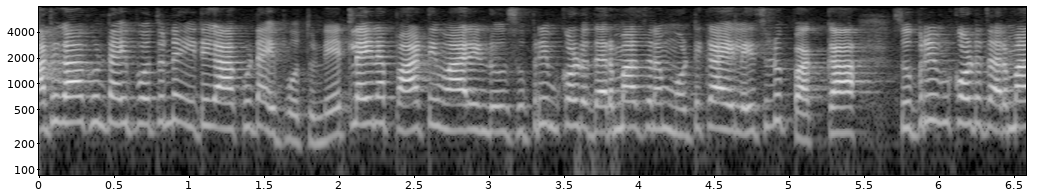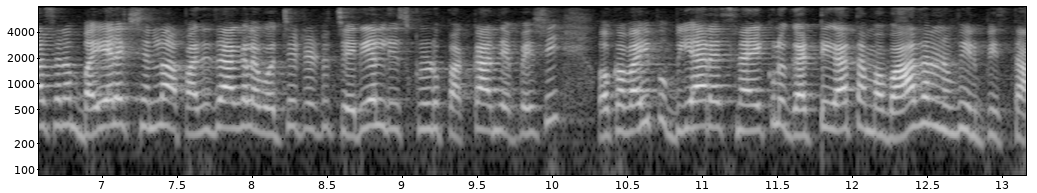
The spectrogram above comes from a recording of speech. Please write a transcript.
అటు కాకుండా అయిపోతుండే ఇటు కాకుండా అయిపోతుండే. ఎట్లయినా పార్టీ మారిండు. సుప్రీంకోర్టు ధర్మాసనం మొట్టికాయలు వేసుడు పక్క. సుప్రీంకోర్టు ధర్మాసనం బై ఎలక్షన్లో ఆ పది జాగాలో వచ్చేటట్టు చర్యలు తీసుకున్నాడు పక్క అని చెప్పేసి ఒకవైపు బీఆర్ఎస్ నాయకులు గట్టిగా తమ వాదనను వినిపిస్తా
